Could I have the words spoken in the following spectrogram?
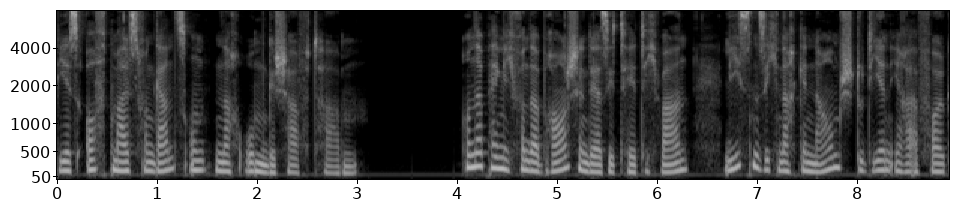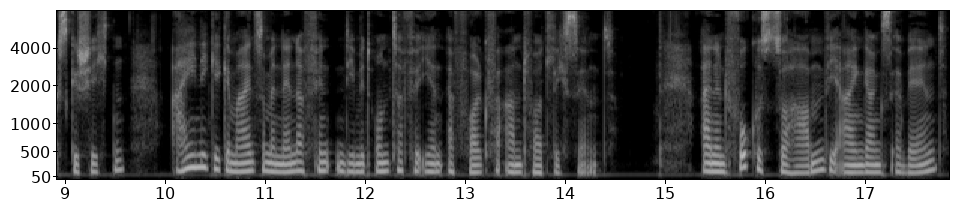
die es oftmals von ganz unten nach oben geschafft haben. Unabhängig von der Branche, in der sie tätig waren, ließen sich nach genauem Studieren ihrer Erfolgsgeschichten einige gemeinsame Nenner finden, die mitunter für ihren Erfolg verantwortlich sind. Einen Fokus zu haben, wie eingangs erwähnt,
